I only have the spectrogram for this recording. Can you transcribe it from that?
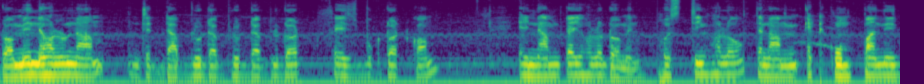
ডোমেন হলো নাম যে W W W dot Facebook dot com এই নামটাই হলো ডোমেন হোস্টিং হলো একটা নাম একটা কোম্পানির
